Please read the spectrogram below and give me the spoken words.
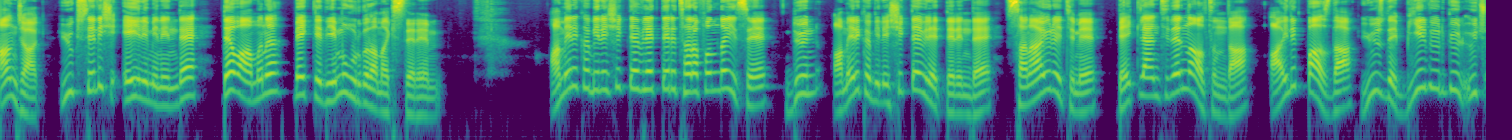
Ancak yükseliş eğiliminin de devamını beklediğimi vurgulamak isterim. Amerika Birleşik Devletleri tarafında ise dün Amerika Birleşik Devletleri'nde sanayi üretimi beklentilerin altında aylık bazda %1,3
